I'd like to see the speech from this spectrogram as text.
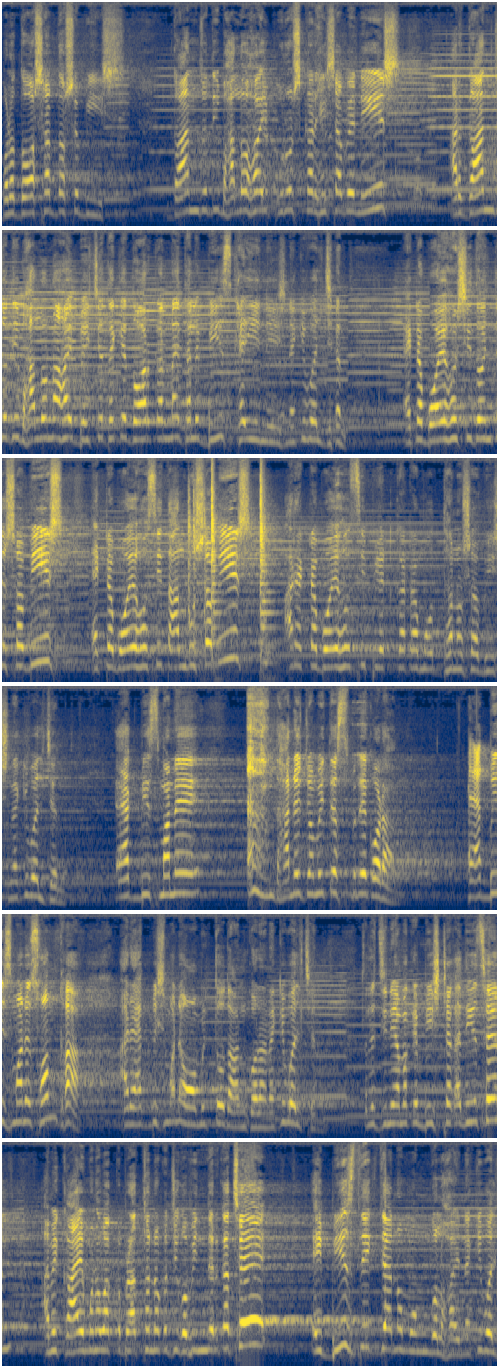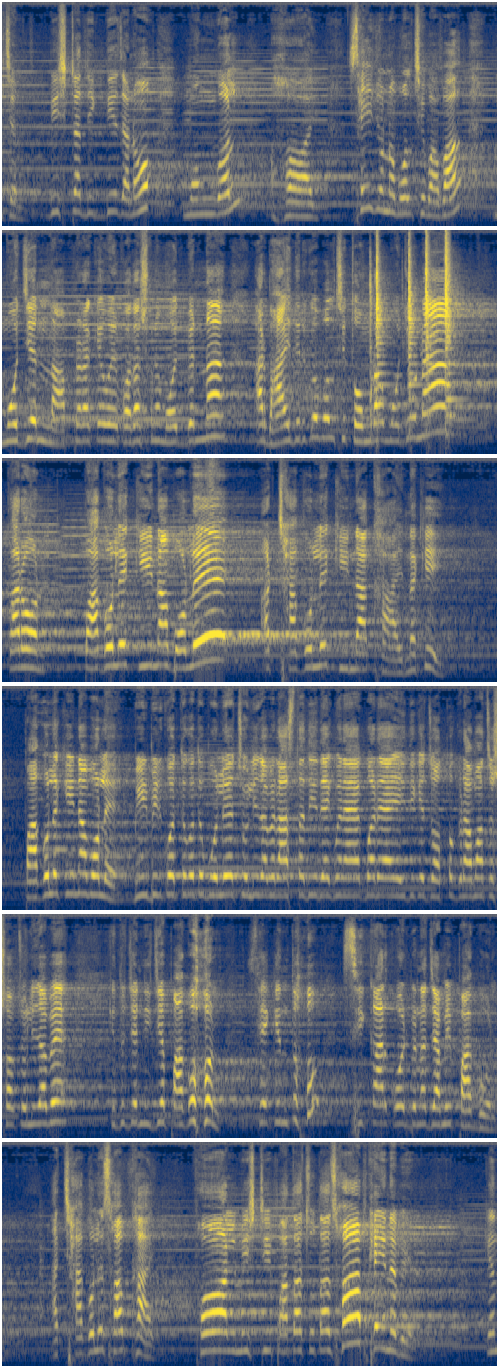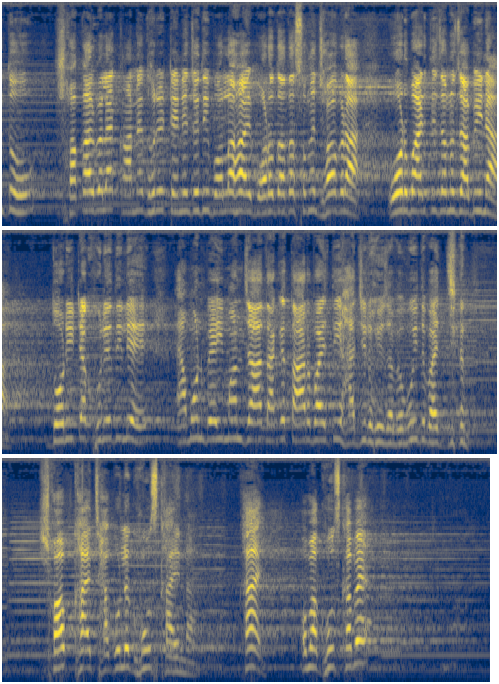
বলো, দশ আর দশে বিশ। গান যদি ভালো হয়, পুরস্কার হিসাবে নিস, আর গান যদি ভালো না হয়, বেঁচে থেকে দরকার নাই, তাহলে বিষ খাইয়ে নিস, নাকি বলছেন? একটা বয়হসী দৈন্ত বিষ, একটা বয়হসী তালবুসা বিষ, আর একটা বয়হসী পেট কাটা মধ্যাহ্নসা বিষ, নাকি বলছেন? এক বিষ মানে ধানের জমিতে স্প্রে করা, এক বিষ মানে সংখ্যা আর এক বিষ মানে অমৃত দান করা নাকি বলছেন? তাহলে যিনি আমাকে বিশ টাকা দিয়েছেন, আমি কায় মনোবাক্য প্রার্থনা করছি গোবিন্দের কাছে, এই বিষ দিক যেন মঙ্গল হয় নাকি বলছেন? বিশটা দিক দিয়ে যেন মঙ্গল হয়। সেই জন্য বলছি, বাবা, মজেন না। আপনারা কেউ এর কথা শুনে মজবেন না। আর ভাইদেরকেও বলছি, তোমরা মজো না। কারণ পাগলে কি না বলে, আর ছাগলে কি না খায়, নাকি? পাগলে কি না বলে? বিড় করতে করতে বলে চলে যাবে রাস্তা দিয়ে, দেখবেন একবারে এইদিকে যত গ্রাম আছে সব চলে যাবে। কিন্তু যে নিজে পাগল, সে কিন্তু স্বীকার করবে না যে আমি পাগল। আর ছাগলে সব খায়, ফল, মিষ্টি, পাতা, চুতা সব খেয়ে নেবে। কিন্তু সকালবেলায় কানে ধরে টেনে যদি বলা হয়, বড় দাদার সঙ্গে ঝগড়া, ওর বাড়িতে যেন যাবি না, দড়িটা খুলে দিলে এমন বেইমান যা আগে তার বাড়িতেই হাজির হয়ে যাবে, বুঝতে পারছেন? সব খায়, ছাগলে ঘুষ খায় না। খায়? ওমা, ঘুষ খাবে?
